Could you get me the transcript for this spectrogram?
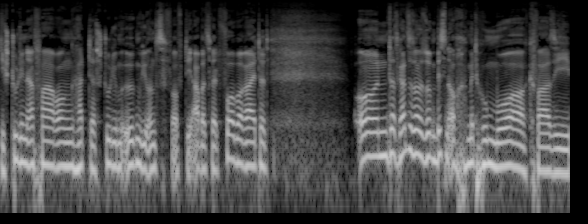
die Studienerfahrung? Hat das Studium irgendwie uns auf die Arbeitswelt vorbereitet? Und das Ganze soll so ein bisschen auch mit Humor quasi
